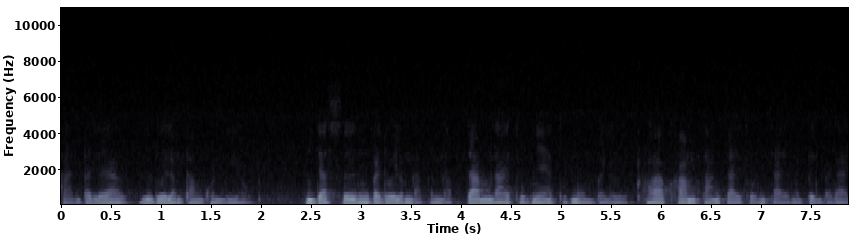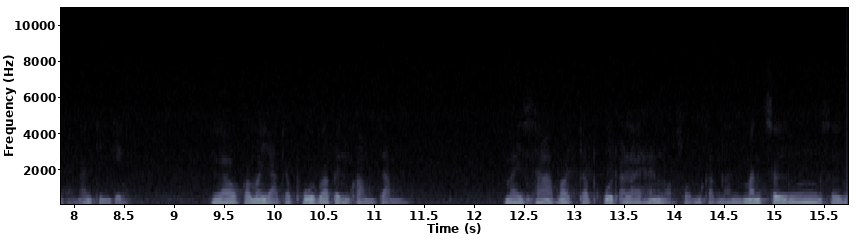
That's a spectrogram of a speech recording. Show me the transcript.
ผ่านไปแล้วอยู่โดยลำพังคนเดียว มันจะซึ้งไปโดยลำดับลำดับจำได้ทุกแง่ทุกมุมไปเลย เพราะความตั้งใจสนใจมันเป็นไปได้อย่างนั้นจริง ๆ เราก็ไม่อยากจะพูดว่าเป็นความจำไม่ทราบว่าจะพูดอะไรให้เหมาะสมกับนั้น มันซึ้งซึ้ง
